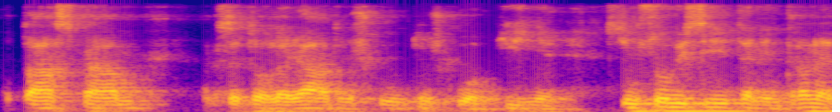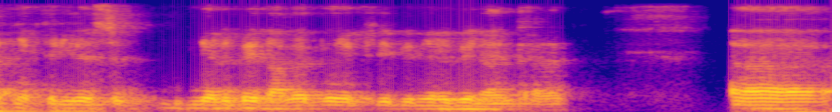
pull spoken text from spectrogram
otázkám, tak se to hledá trošku, trošku obtížně. S tím souvisí ten intranet. Některé věci měly být na webu, některé by měly být na internetu. Uh,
